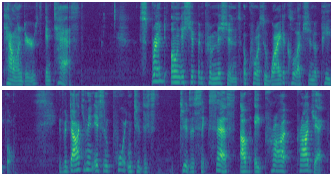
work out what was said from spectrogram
calendars, and tasks. Spread ownership and permissions across a wider collection of people. If a document is important to the, to the success of a pro- project,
